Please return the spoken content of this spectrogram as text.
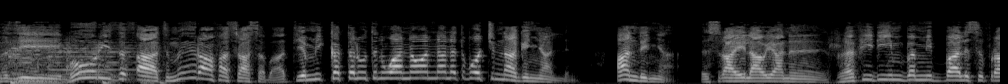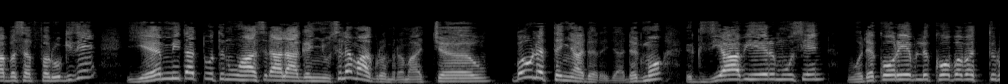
በዚህ በኦሪት ዘጸአት ምዕራፍ 17 የሚከተሉትን ዋና ዋና ነጥቦች እናገኛለን። አንደኛ እስራኤላውያን ረፊዲም በሚባል ስፍራ በሰፈሩ ጊዜ የሚጠጡትን ውሃ ስላላገኙ ስለ ማጉረምረማቸው በሁለተኛ ደረጃ ደግሞ እግዚአብሔር ሙሴን ወደ ኮሬብ ልኮ በበትሩ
